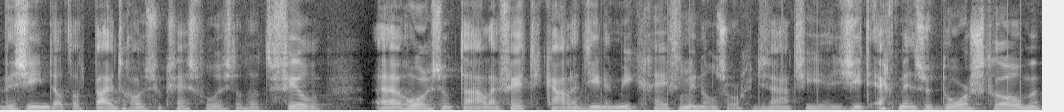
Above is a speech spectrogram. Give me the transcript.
we zien dat dat buitengewoon succesvol is, dat het veel uh, horizontale en verticale dynamiek geeft hm. binnen onze organisatie. Je ziet echt mensen doorstromen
